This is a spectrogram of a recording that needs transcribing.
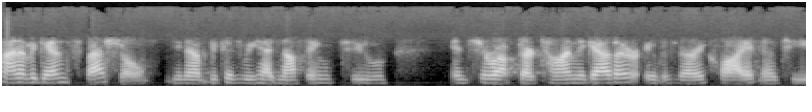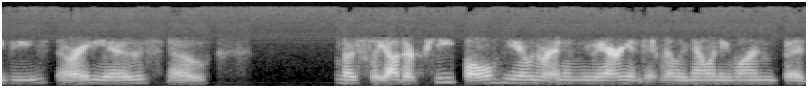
kind of again special. You know, because we had nothing to interrupt our time together. It was very quiet. No TVs, no radios, no mostly other people. You know, we were in a new area and didn't really know anyone, but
